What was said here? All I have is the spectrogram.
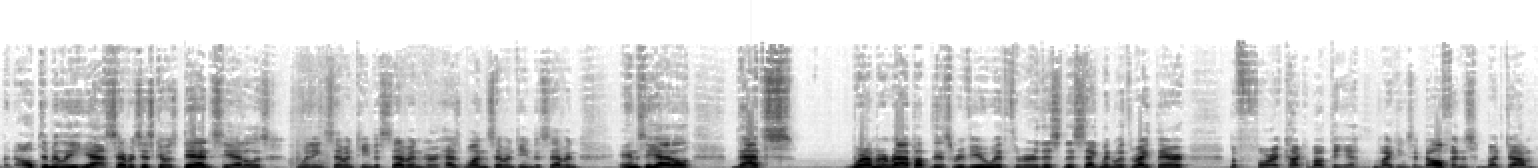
but ultimately, yeah, San Francisco is dead. Seattle is winning 17 to 7 or has won 17 to 7 in Seattle. That's where I'm going to wrap up this review with or this this segment with right there before I talk about the uh, Vikings and Dolphins, but um,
